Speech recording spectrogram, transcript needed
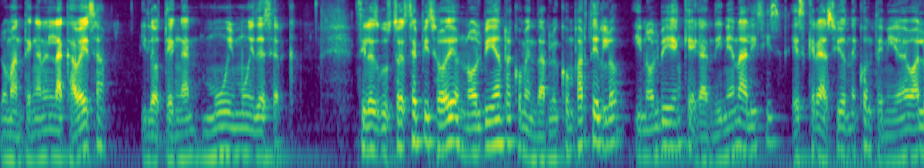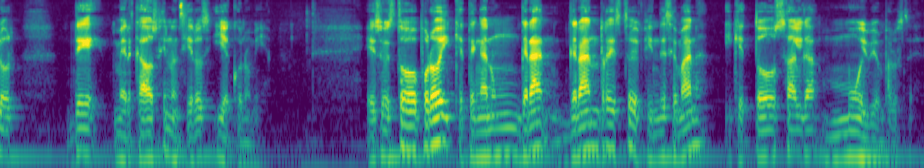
lo mantengan en la cabeza y lo tengan muy muy de cerca. Si les gustó este episodio, no olviden recomendarlo y compartirlo y no olviden que Gandini Análisis es creación de contenido de valor de mercados financieros y economía. Eso es todo por hoy, que tengan un gran, gran resto de fin de semana y que todo salga muy bien para ustedes.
